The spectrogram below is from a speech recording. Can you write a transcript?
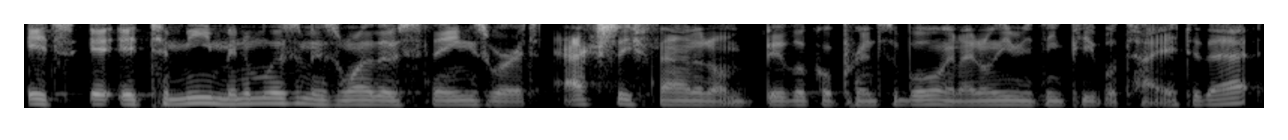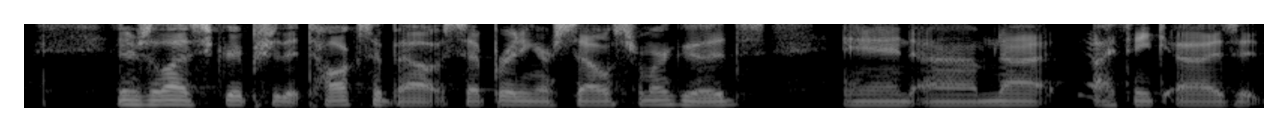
it's it, it to me, minimalism is one of those things where it's actually founded on biblical principle, and I don't even think people tie it to that. There's a lot of scripture that talks about separating ourselves from our goods, and um, not. I think uh, is it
